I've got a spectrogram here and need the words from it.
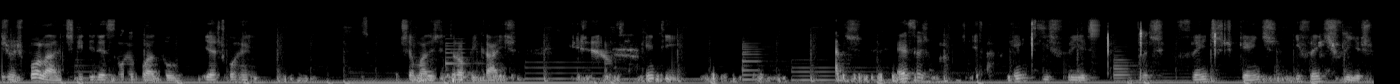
regiões polares em direção ao Equador e as correntes chamadas de tropicais, em geral quentes. Essas massas quentes e frias, frentes quentes e frentes frias.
